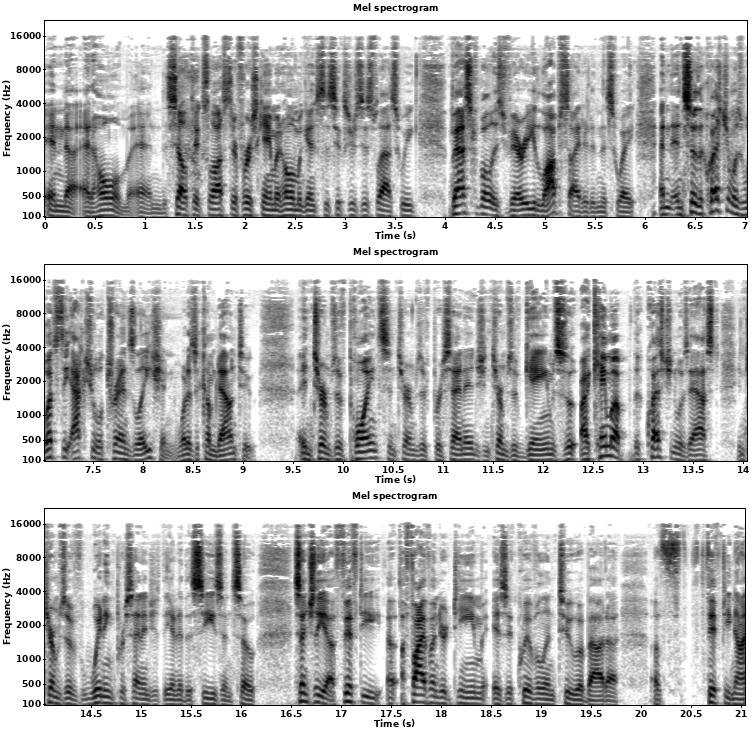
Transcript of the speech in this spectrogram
in uh, at home, and the Celtics lost their first game at home against the Sixers this last week. Basketball is very lopsided in this way, and and so the question was, what's the actual translation? What does it come down to, in terms of points, in terms of percentage, in terms of games? So I came up. The question was asked in terms of winning percentage at the end of the season. So essentially, a fifty, a five hundred team is equivalent to about a. a 59%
